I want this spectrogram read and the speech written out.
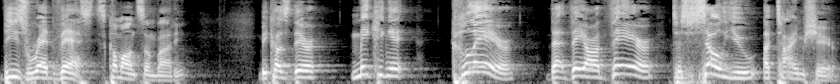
these red vests. Come on, somebody. Because they're making it clear that they are there to sell you a timeshare.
